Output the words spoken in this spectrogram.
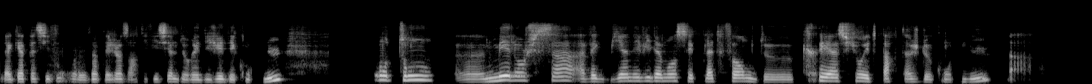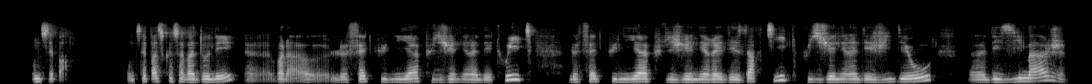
la capacité pour les intelligences artificielles de rédiger des contenus. Quand on euh, mélange ça avec bien évidemment ces plateformes de création et de partage de contenu, bah, on ne sait pas. On ne sait pas ce que ça va donner. Euh, voilà, euh, le fait qu'une IA puisse générer des tweets, le fait qu'une IA puisse générer des articles, puisse générer des vidéos, euh, des images.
